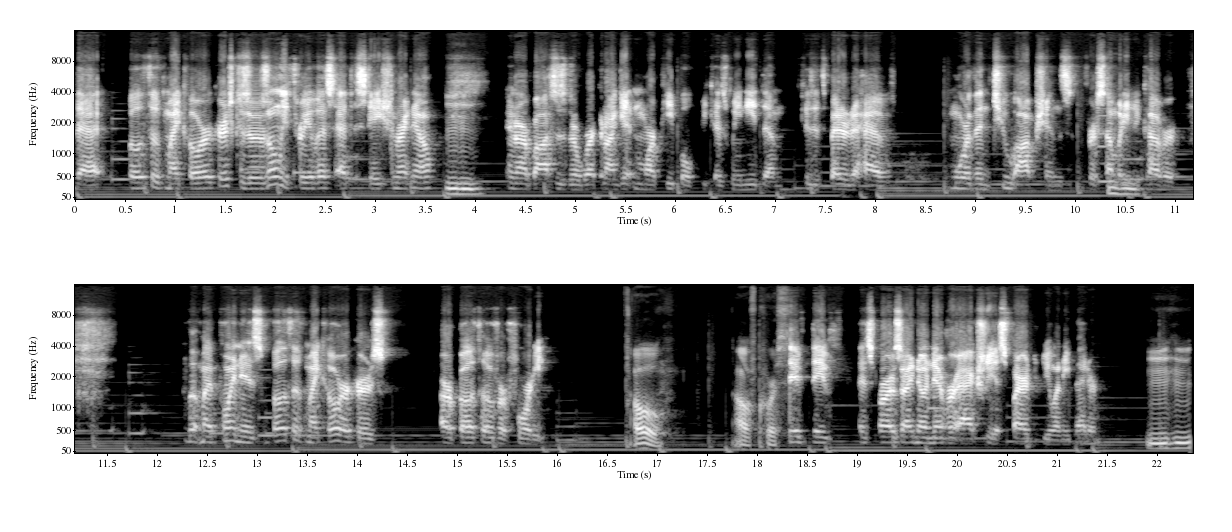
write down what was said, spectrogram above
that both of my coworkers because there's only three of us at the station right now mhm, and our bosses are working on getting more people because we need them because it's better to have more than two options for somebody Mhm. to cover but my point is both of my coworkers are both over 40 oh, oh, of course. they've, they've as far as i know never actually aspired to do any better Mm-hmm.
